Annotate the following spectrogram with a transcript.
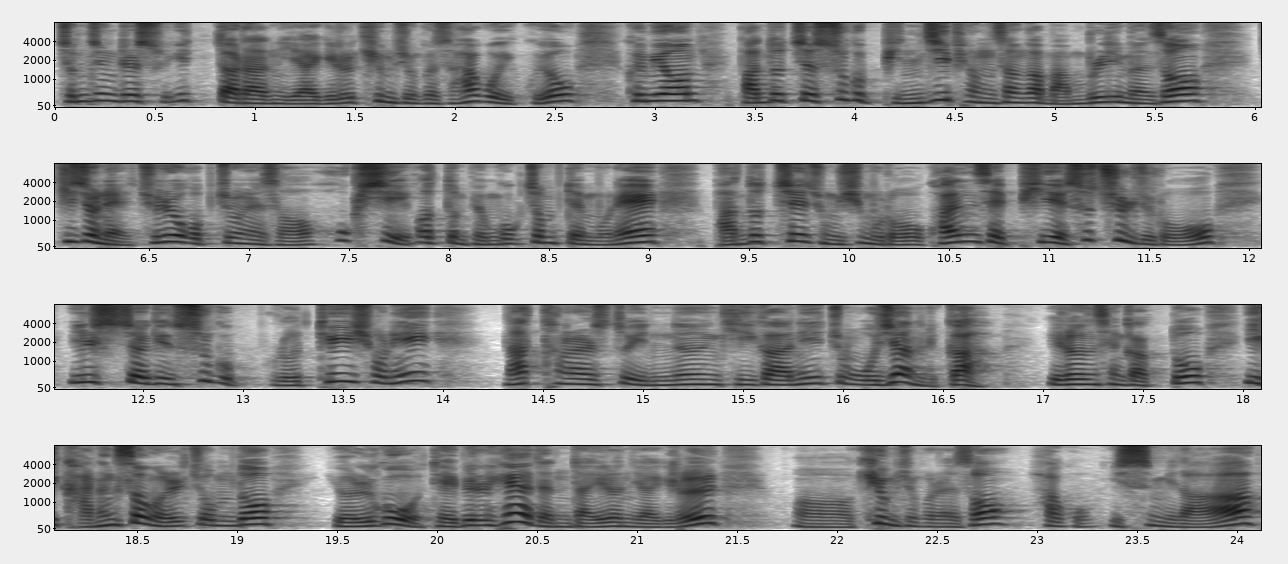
점증될 수 있다라는 이야기를 키움증권에서 하고 있고요. 그러면 반도체 수급 빈집 형상과 맞물리면서 기존의 주력 업종에서 혹시 어떤 변곡점 때문에 반도체 중심으로 관세 피해 수출주로 일시적인 수급 로테이션이 나타날 수도 있는 기간이 좀 오지 않을까 이런 생각도 이 가능성을 좀 더 열고 대비를 해야 된다 이런 이야기를 어, 키움증권에서 하고 있습니다.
